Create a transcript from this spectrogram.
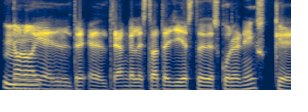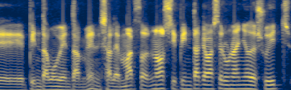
No, no, y el, tri el, Triangle Strategy este de Square Enix que pinta muy bien también y sale en marzo. No, sí pinta que va a ser un año de Switch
